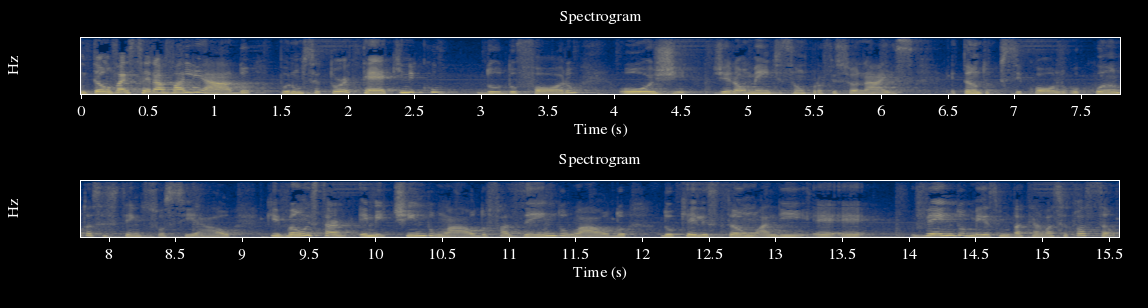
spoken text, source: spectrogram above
Então, vai ser avaliado por um setor técnico do, do fórum. Hoje, geralmente, são profissionais, tanto psicólogo quanto assistente social, que vão estar emitindo um laudo, fazendo um laudo do que eles estão ali é, é, vendo mesmo daquela situação.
